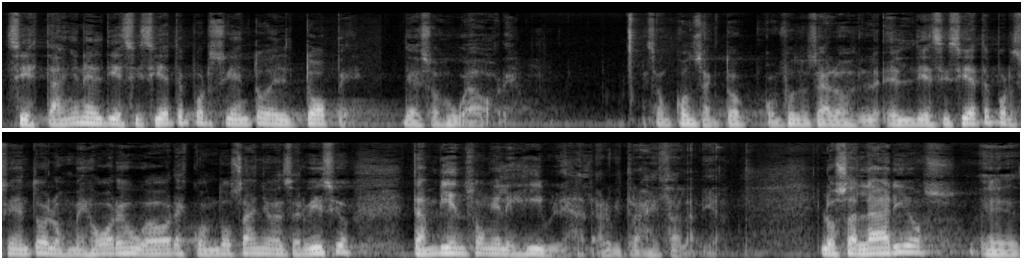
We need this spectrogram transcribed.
si están en el 17% del tope de esos jugadores. Es un concepto confuso. O sea, el 17% de los mejores jugadores con dos años de servicio también son elegibles al arbitraje salarial. Los salarios, 100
